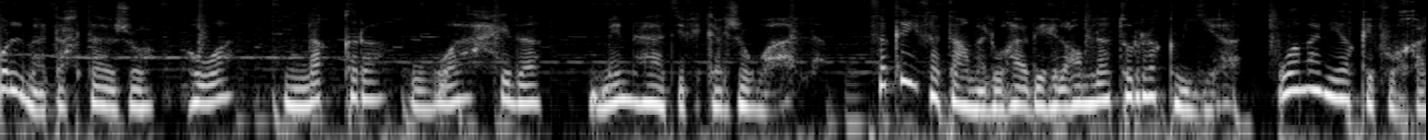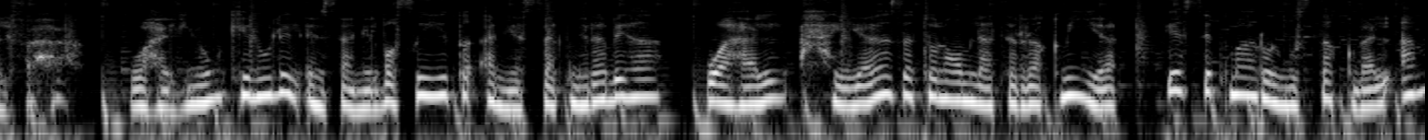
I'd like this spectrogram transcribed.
كل ما تحتاجه هو نقرة واحدة من هاتفك الجوال. فكيف تعمل هذه العملات الرقمية؟ ومن يقف خلفها؟ وهل يمكن للإنسان البسيط أن يستثمر بها؟ وهل حيازة العملات الرقمية هي استثمار المستقبل أم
